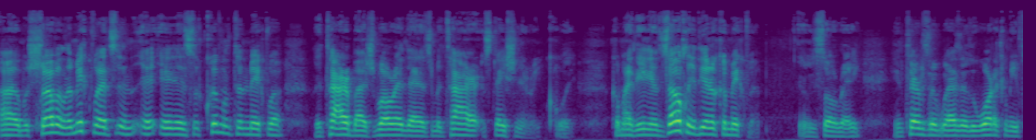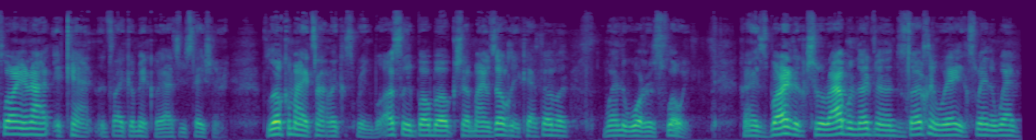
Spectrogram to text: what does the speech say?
Uh, Shava the mikvah, it is equivalent to the mikvah, the tar bashbore that is mitar stationary. On, the zochli kamikvah. We saw already. In terms of whether the water can be flowing or not, it can't. It's like a mikveh. It has to be stationary. Lokamai, it's not like a spring. But also, bobo kshamayim zochli. You can't tell when the water is flowing. It's bar the kshurabu noitvan the zochli way explain it when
